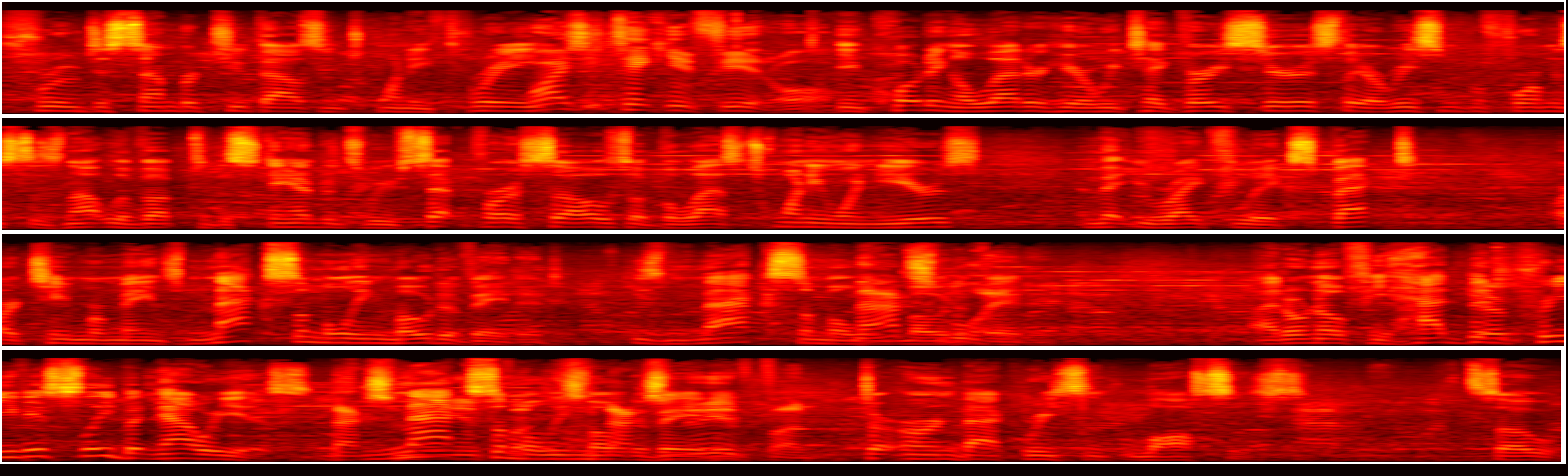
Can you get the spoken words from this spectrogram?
through December 2023. Why is he taking a fee at all? In quoting a letter here, we take very seriously our recent performance does not live up to the standards we've set for ourselves over the last 21 years and that you rightfully expect. Our team remains maximally motivated. He's maximally, Maximally. motivated. I don't know if he had been previously, but now he is. Fun- maximally motivated to earn back recent losses. So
